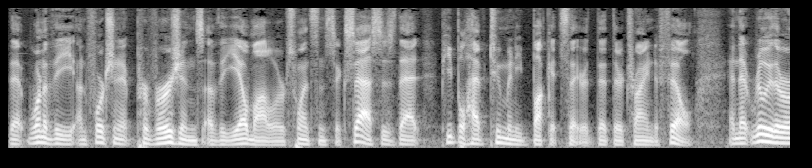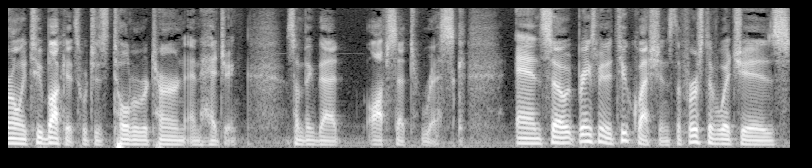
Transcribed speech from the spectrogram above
that one of the unfortunate perversions of the Yale model or Swensen's success is that people have too many buckets that, are, that they're trying to fill. And that really there are only two buckets, which is total return and hedging, something that offsets risk. And so it brings me to two questions. The first of which is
